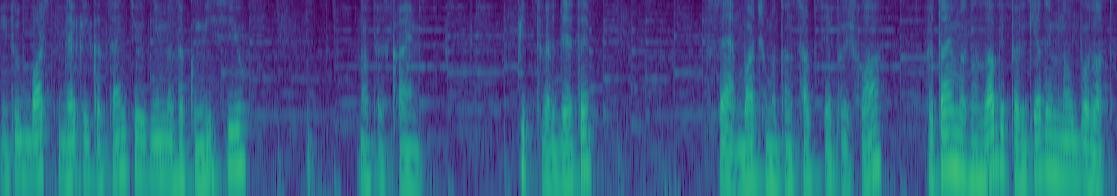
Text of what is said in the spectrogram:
І тут бачите декілька центів зніме за комісію. Натискаємо підтвердити. Все, бачимо, транзакція прийшла. Вертаємось назад і перекидаємо на оборот.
